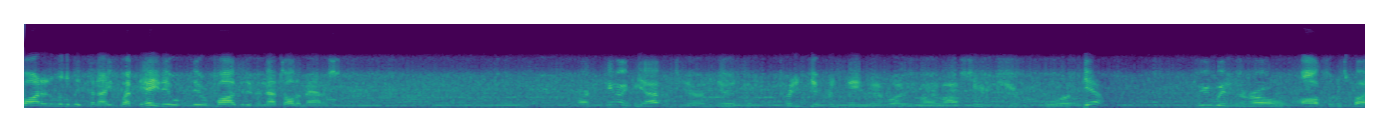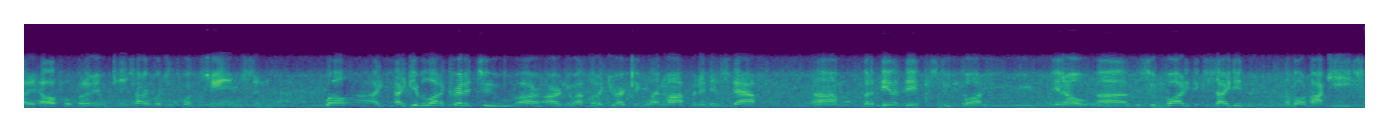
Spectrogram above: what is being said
spotted a little bit tonight, but hey, they were they were positive, and that's all that matters. Well, it seemed like the atmosphere there is a pretty different thing than it was probably last year and the year before. Yeah. Three wins in a row also was probably helpful, but I mean, can you talk about just what's changed and? Well, I, I give a lot of credit to our, our new athletic director, Glenn Hoffman, and his staff. Um, but at the end of the day, it's the student body. You know, uh, the student body is excited about Hockey East.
